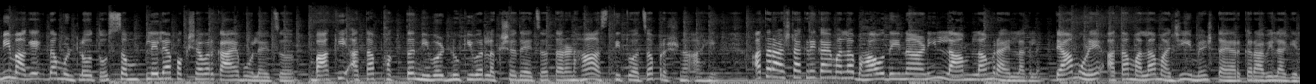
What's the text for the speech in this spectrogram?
मी मागे एकदा म्हटलं होतो संपलेल्या पक्षावर काय बोलायचं? बाकी आता फक्त निवडणूक निवडणुकीवर लक्ष द्यायचं कारण हा अस्तित्वाचा प्रश्न आहे. आता राज ठाकरे काय मला भाव देणं आणि लांब लांब राहायला लागलाय. त्यामुळे आता मला माझी इमेज तयार करावी लागेल.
